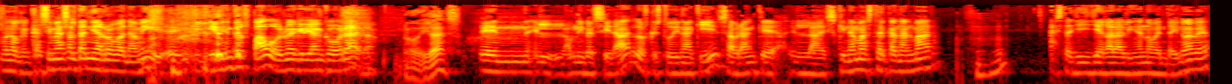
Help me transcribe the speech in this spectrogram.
Bueno, que casi me asaltan y roban a mí. eh, 500 pavos me querían cobrar. No digas. En la universidad, los que estudian aquí, sabrán que en la esquina más cercana al mar, hasta allí llega la línea 99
